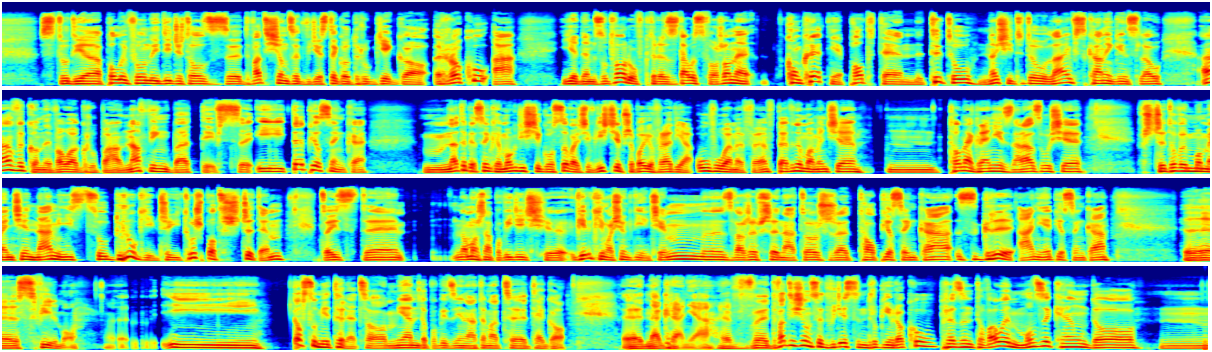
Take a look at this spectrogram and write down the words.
studia Polyphony Digital z 2022 roku, a jednym z utworów, które zostały stworzone konkretnie pod ten tytuł, nosi tytuł Life's Coming in Slow, a wykonywała grupa Nothing But Thieves. I tę piosenkę na tę piosenkę mogliście głosować w liście przebojów radia UWMFM. W pewnym momencie mm, to nagranie znalazło się w szczytowym momencie na miejscu drugim, czyli tuż pod szczytem, co jest e, no można powiedzieć, e, wielkim osiągnięciem, e, zważywszy na to, że to piosenka z gry, a nie piosenka z filmu. I to w sumie tyle, co miałem do powiedzenia na temat e, tego nagrania. W 2022 roku prezentowałem muzykę do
